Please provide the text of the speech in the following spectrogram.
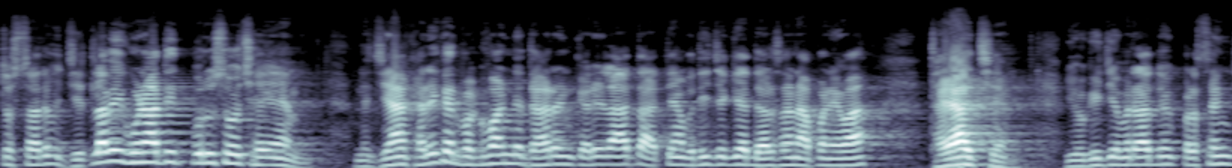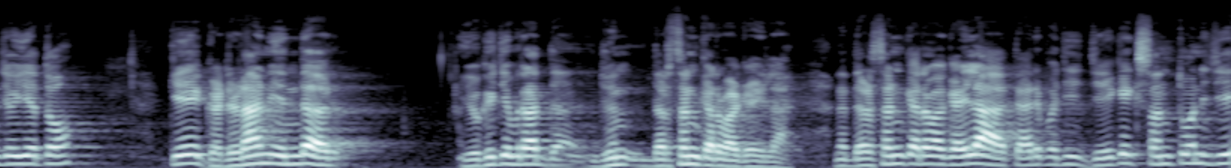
તો સર્વ જેટલા બી ગુણાતીત પુરુષો છે એમ, ને જ્યાં ખરેખર ભગવાનને ધારણ કરેલા હતા, ત્યાં બધી જગ્યાએ દર્શન આપણને એવા થયા છે. યોગીજી મહારાજનો એક પ્રસંગ જોઈએ તો, કે ગઢડાની અંદર યોગીજી મહારાજ જૂન, દર્શન કરવા ગયેલા. અને દર્શન કરવા ગયેલા, ત્યારે પછી જે કંઈક સંતોને જે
